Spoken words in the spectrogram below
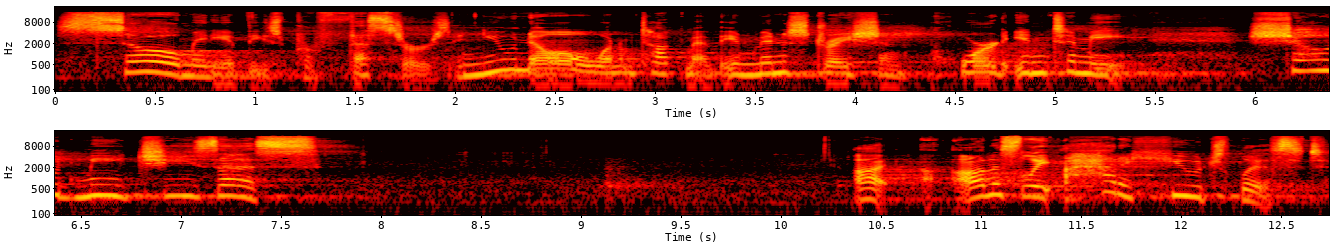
so many of these professors, and you know what I'm talking about, the administration poured into me, showed me Jesus. I honestly, I had a huge list,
